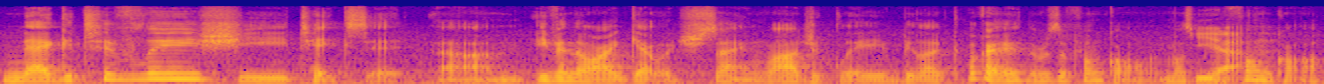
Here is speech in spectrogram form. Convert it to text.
negatively, she takes it. Um, even though I get what you're saying logically, be like, okay, there was a phone call. It must be yeah. a phone call.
